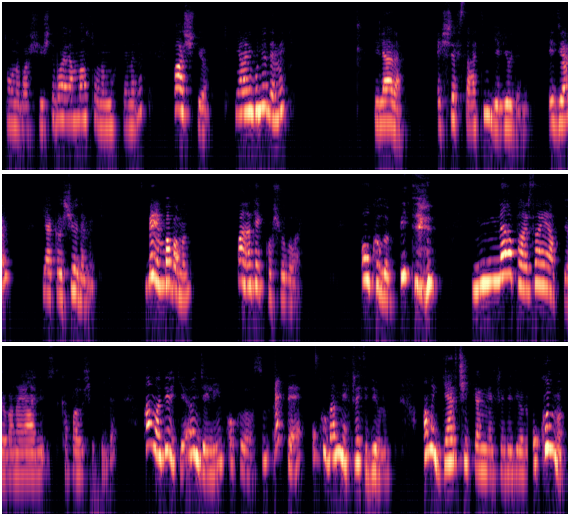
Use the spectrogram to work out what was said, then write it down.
sonra başlıyor. İşte bayramdan sonra muhtemelen başlıyor. Yani bu ne demek? Dilara, eşref saatin geliyor demek. Ecel yaklaşıyor demek. Benim babamın bana tek koşulu var. Okulu bitir, ne yaparsan yap diyor bana yani üstü kapalı şekilde. Ama diyor ki önceliğin okul olsun. Ben de okuldan nefret ediyorum. Ama gerçekten nefret ediyorum. Okul mu?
